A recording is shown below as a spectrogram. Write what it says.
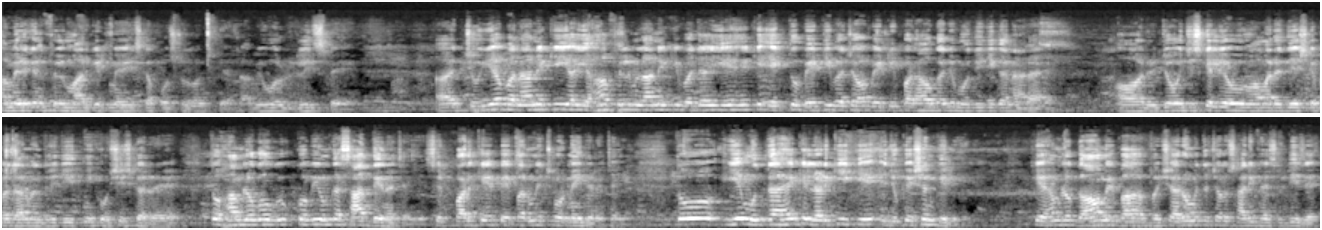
अमेरिकन फ़िल्म मार्केट में इसका पोस्टर लॉन्च किया था। अभी वो रिलीज़ पे है। चुईया बनाने की या यहाँ फ़िल्म लाने की वजह यह है कि एक तो बेटी बचाओ, बेटी पढ़ाओ का जो मोदी जी का नारा है। और जो जिसके लिए वो हमारे देश के प्रधानमंत्री जी इतनी कोशिश कर रहे हैं तो हम लोगों को भी उनका साथ देना चाहिए। सिर्फ़ पढ़ के पेपर में छोड़ नहीं देना चाहिए। तो ये मुद्दा है कि लड़की के एजुकेशन के लिए। कि हम लोग गाँव में शहरों में तो चलो सारी फैसिलिटीज़ है।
